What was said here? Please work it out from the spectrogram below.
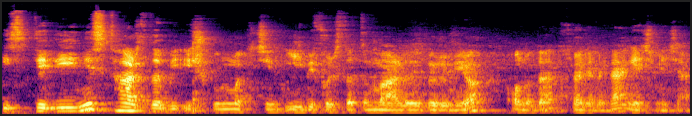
istediğiniz tarzda bir iş bulmak için iyi bir fırsatın varlığı görünüyor. Onu da söylemeden geçmeyeceğim.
